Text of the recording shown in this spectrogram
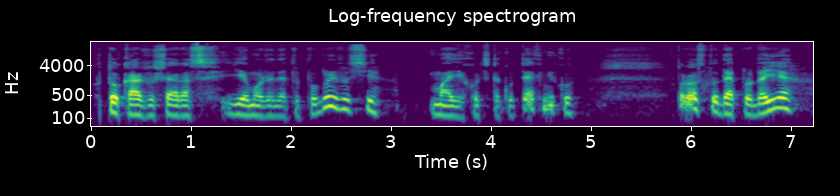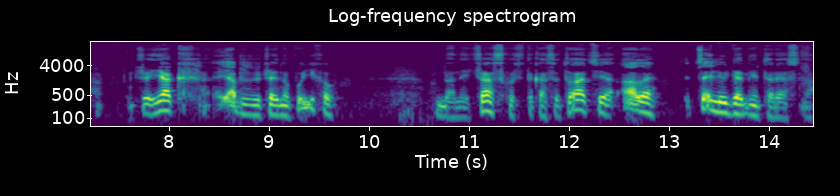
хто кажу ще раз, є, може, де тут поблизості, має хоч таку техніку, просто де продає, чи як, я б, звичайно, поїхав в даний час, хоч така ситуація, але це людям інтересно.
